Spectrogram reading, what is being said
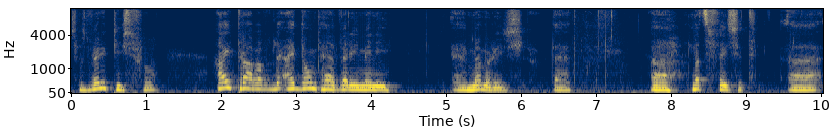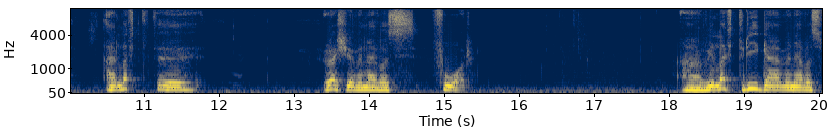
It was very peaceful. I probably, I don't have very many uh, memories of that. Uh, let's face it, uh, I left uh, Russia when I was four. Uh, we left Riga when I was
